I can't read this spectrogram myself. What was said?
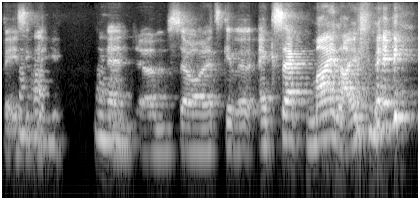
basically. Uh-huh. Uh-huh. And um, so let's give it, accept my life, maybe.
